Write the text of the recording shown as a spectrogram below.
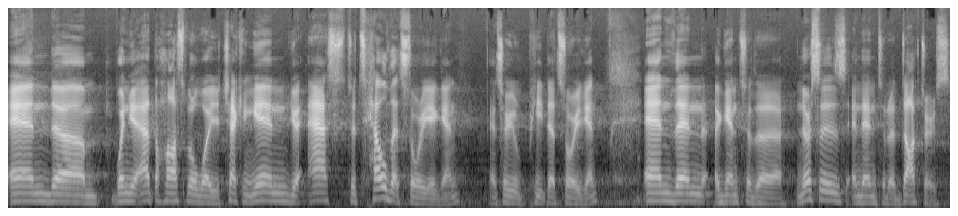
And um, when you're at the hospital while you're checking in, you're asked to tell that story again. And so you repeat that story again. And then again to the nurses, and then to the doctors.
